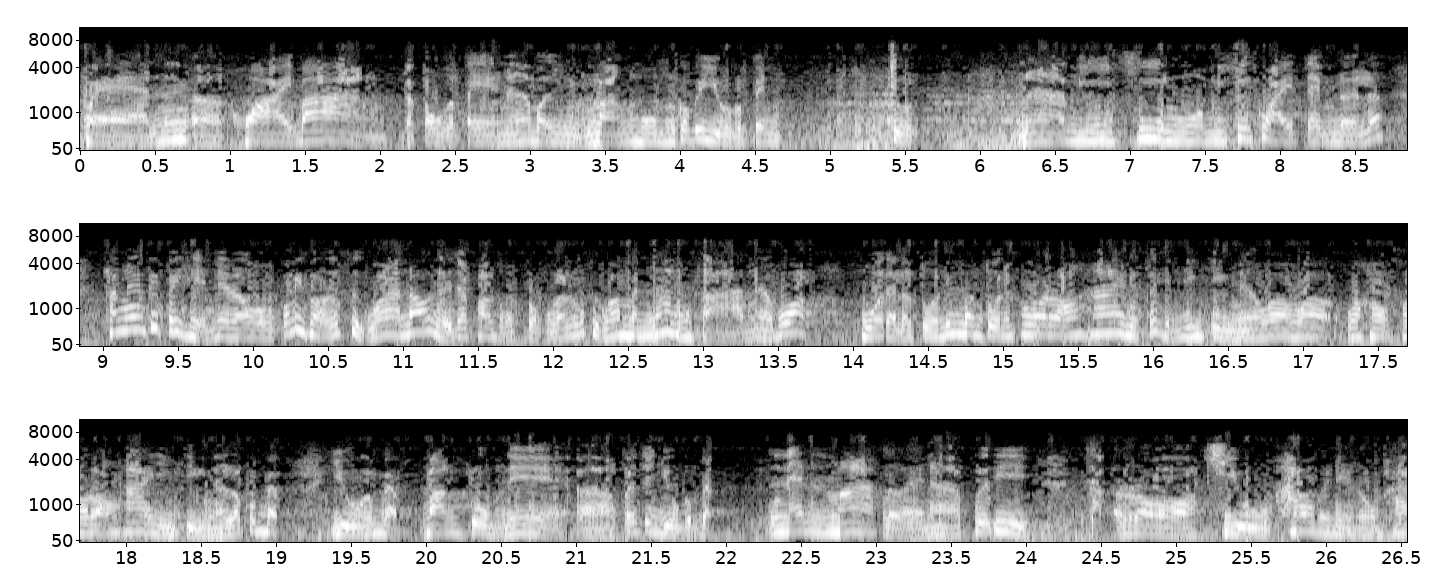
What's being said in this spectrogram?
แขวนควายบ้าง กระโตกระเตงนะบางบางมุมก็ไปอยู่กับเป็นจุด นะมีขี้งัวมีขี้ควายเต็มเลยแล้วครั้งแรกที่ไปเห็นเนี่ยเราก็มีความรู้สึกว่านอกเหนือจากความสกปรกแล้วรู้สึกว่ามันน่าสงสารนะเพราะว่าวัวแต่ละตัวนี่บางตัวนี่เขาว่าร้องไห้เนี่ยก็เห็นจริงๆนะว่าว่าว่าเขาเขาร้องไห้จริงๆนะแล้วก็แบบอยู่กันแบบบางกลุ่มนี่เอ่อก็จะอยู่กันแบบแน่นมากเลยนะคะเพื่อที่จะรอคิวเข้าไปในโรงฆ่า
